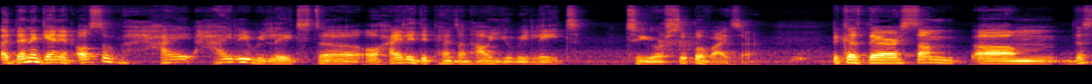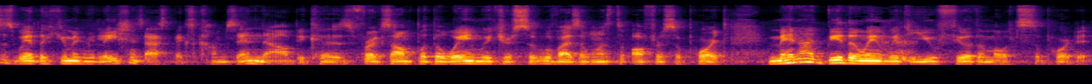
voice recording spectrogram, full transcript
uh, then again, it also high, highly relates to, or highly depends on how you relate to your supervisor, because there are some. Um, this is where the human relations aspects comes in now. Because, for example, the way in which your supervisor wants to offer support may not be the way in which you feel the most supported.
